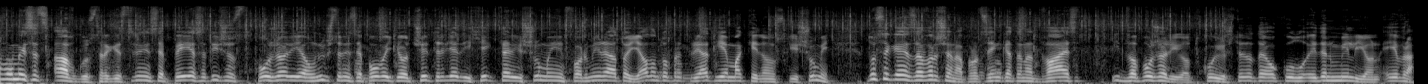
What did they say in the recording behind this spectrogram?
во месец август регистрирани се 56 пожари, а уништени се повеќе од 4000 хектари шума, информираат јавното предпријатие Македонски шуми. До сега е завршена проценката на 22 пожари, од кои штетата е околу 1 милион евра.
